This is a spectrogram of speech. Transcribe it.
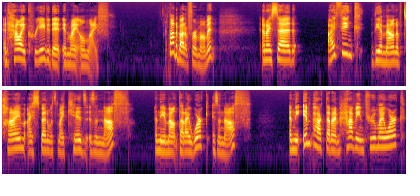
and how I created it in my own life. Thought about it for a moment and I said, I think the amount of time I spend with my kids is enough, and the amount that I work is enough, and the impact that I'm having through my work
